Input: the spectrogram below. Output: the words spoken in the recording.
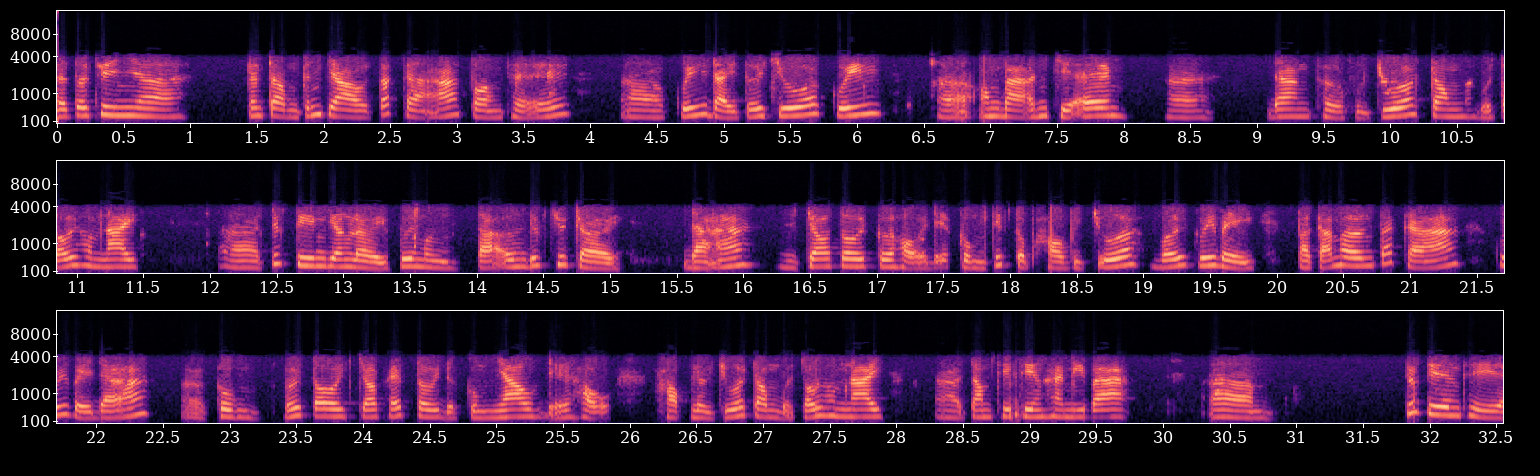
Dạ tôi xin uh, trân trọng kính chào tất cả toàn thể uh, quý đầy tớ Chúa, quý uh, ông bà anh chị em uh, đang thờ phụ Chúa trong buổi tối hôm nay. Uh, trước tiên dâng lời vui mừng tạ ơn Đức Chúa Trời đã cho tôi cơ hội để cùng tiếp tục hầu vị Chúa với quý vị và cảm ơn tất cả quý vị đã uh, cùng với tôi cho phép tôi được cùng nhau để hầu học lời Chúa trong buổi tối hôm nay uh, trong Thi Thiên 23. À, trước tiên thì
